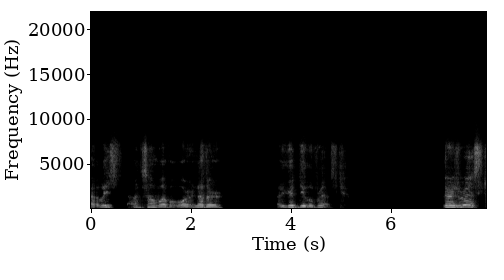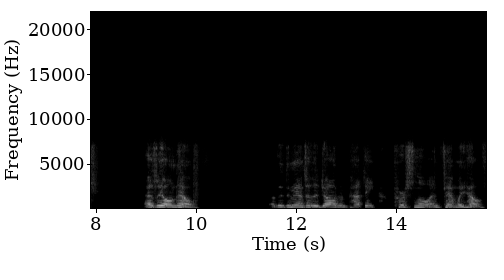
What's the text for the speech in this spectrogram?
at least on some level or another, a good deal of risk. There is risk, as we all know, of the demands of the job impacting personal and family health.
